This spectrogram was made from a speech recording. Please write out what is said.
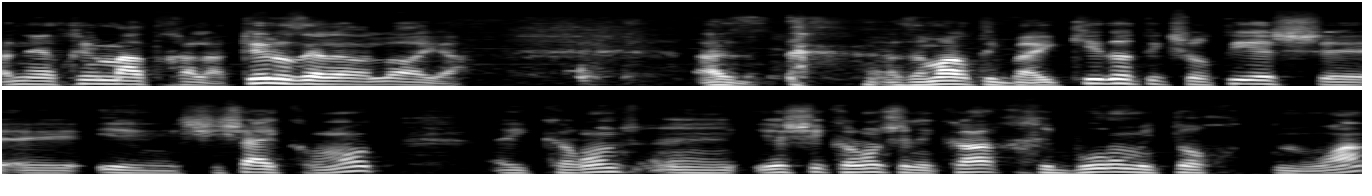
אני אתחיל מההתחלה, כאילו זה לא, לא היה. אז, אז אמרתי, באייקידו התקשורתי יש אה, אה, שישה עקרונות. העיקרון, אה, יש עיקרון שנקרא חיבור מתוך תנועה,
